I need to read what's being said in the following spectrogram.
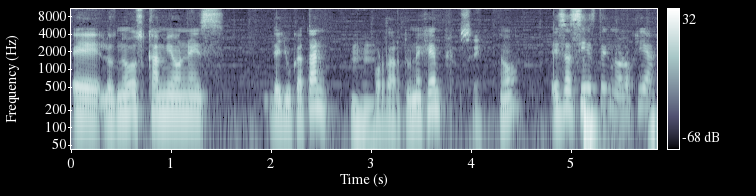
eh, los nuevos camiones de Yucatán, por darte un ejemplo, sí. ¿no? Esa sí es tecnología.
